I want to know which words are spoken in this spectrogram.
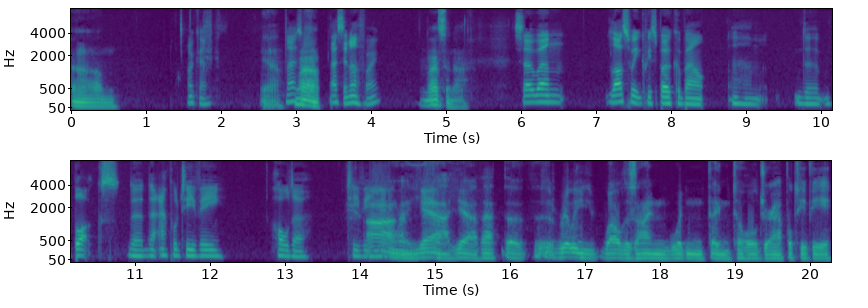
Um okay, yeah. that's Well, that's enough, right? That's enough. So, um, last week we spoke about um, the Blocs, the the Apple TV holder TV. Ah, room. yeah, yeah. That the, the really well designed wooden thing to hold your Apple TV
